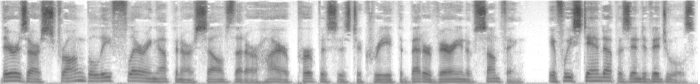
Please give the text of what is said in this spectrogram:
There is our strong belief flaring up in ourselves that our higher purpose is to create the better variant of something, if we stand up as individuals,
